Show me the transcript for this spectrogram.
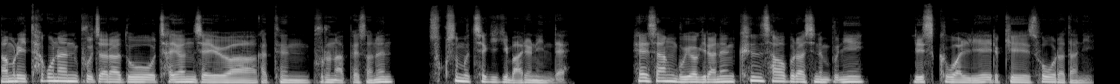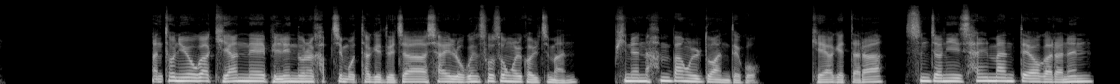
아무리 타고난 부자라도 자연재해와 같은 불운 앞에서는 속수무책이기 마련인데 해상 무역이라는 큰 사업을 하시는 분이 리스크 관리에 이렇게 소홀하다니. 안토니오가 기한 내에 빌린 돈을 갚지 못하게 되자 샤일록은 소송을 걸지만 피는 한 방울도 안 되고 계약에 따라 순전히 살만 떼어가라는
